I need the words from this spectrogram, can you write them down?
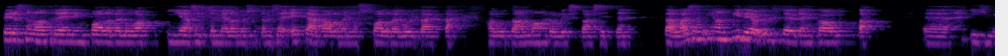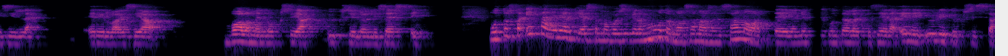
personal training palvelua ja sitten meillä on myöskin tämmöisiä etävalmennuspalveluita, että halutaan mahdollistaa sitten tällaisen ihan videoyhteyden kautta eh, ihmisille erilaisia valmennuksia yksilöllisesti. Mutta tuosta etäenergiasta mä voisin vielä muutaman sanasen sanoa teille nyt, kun te olette siellä eri yrityksissä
